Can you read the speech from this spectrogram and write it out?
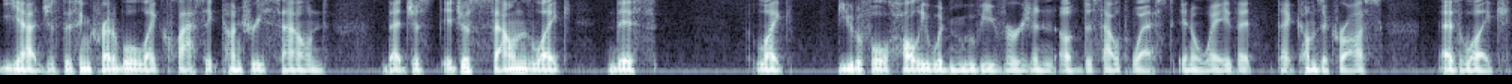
yeah, just this incredible like classic country sound that just it just sounds like this like beautiful Hollywood movie version of the Southwest in a way that that comes across as like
